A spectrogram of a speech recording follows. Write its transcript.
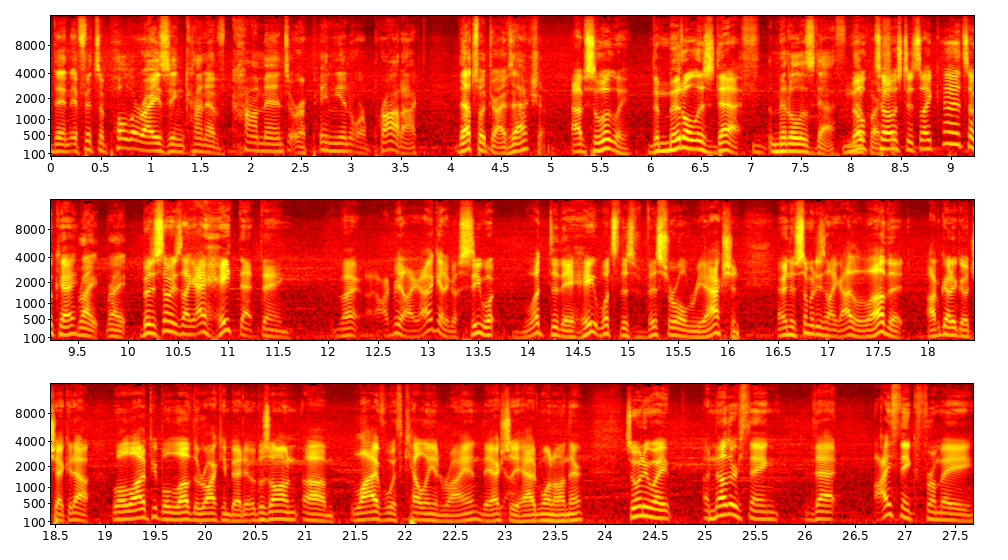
then if it's a polarizing kind of comment or opinion or product, that's what drives action. Absolutely. The middle is death. The middle is death. Milk question. toast, it's like, eh, it's okay. Right, right. But if somebody's like, I hate that thing, like, I'd be like, I gotta go see what what do they hate? What's this visceral reaction? And if somebody's like, I love it, I've got to go check it out. Well, a lot of people love the Rocking Bed. It was on um, live with Kelly and Ryan. They actually had one on there. So anyway, another thing that I think from a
